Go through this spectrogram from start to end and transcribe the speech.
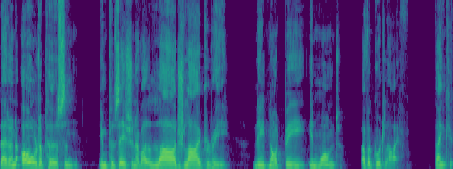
that an older person in possession of a large library need not be in want of a good life. Thank you.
